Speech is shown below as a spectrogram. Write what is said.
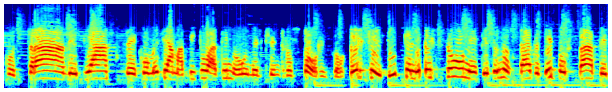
con strade, piazze come siamo abituati noi nel centro storico, perché tutte le persone che sono state deportate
